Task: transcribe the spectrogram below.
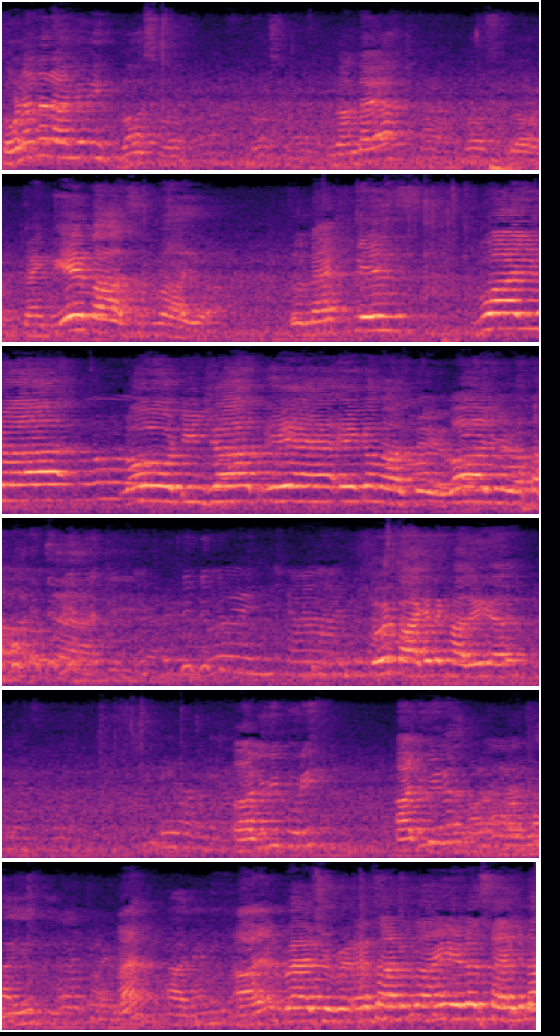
ਸੋਹਣਾ ਨਾ ਰੰਗ ਵੀ ਬਹੁਤ ਸੋਹਣਾ ਬਹੁਤ ਸੋਹਣਾ ਨੰਦ ਆਇਆ ਹਾਂ ਬਹੁਤ ਸੋਹਣਾ Lord, thank you. ਇਹ ਬਾਤ ਵਾਹ So next is ਵਾਹ ਜੀ ਲੋ ਟੀ-ਸ਼ਰਟ ਇਹ ਹੈ, ਇਹ ਕਮਾਤੇ ਵਾਹ ਜੀ ਵਾਹ ਕੋਈ ਪਾ ਕੇ ਦਿਖਾ ਦੇ ਯਾਰ। ਆ ਜੂਗੀ ਪੂਰੀ? ਆ ਜੂਗੀ ਨਾ? ਹੈ? ਆ ਜਾਣੀ। ਆਇਨ ਵੈ ਸ਼ੁਕਰ ਹੈ ਸਾਨੂੰ ਤਾਂ ਇਹਦਾ ਸਾਈਜ਼ ਨਾ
